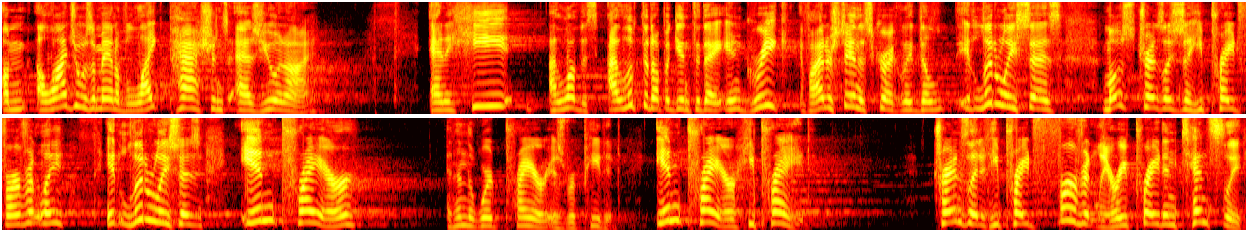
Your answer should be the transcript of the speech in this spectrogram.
Um, Elijah was a man of like passions as you and I, And he, I love this. I looked it up again today. In Greek, if I understand this correctly, the, it literally says, most translations say he prayed fervently. It literally says, in prayer, and then the word prayer is repeated. In prayer, he prayed. Translated, he prayed fervently or he prayed intensely.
